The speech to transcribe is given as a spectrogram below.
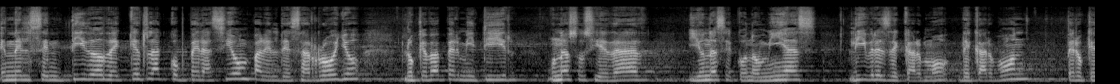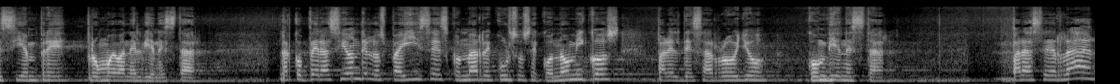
en el sentido de que es la cooperación para el desarrollo lo que va a permitir una sociedad y unas economías libres de, de carbón, pero que siempre promuevan el bienestar. La cooperación de los países con más recursos económicos para el desarrollo con bienestar. Para cerrar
